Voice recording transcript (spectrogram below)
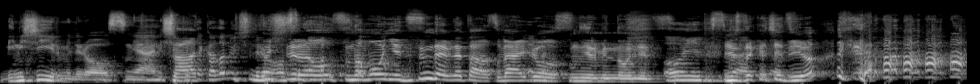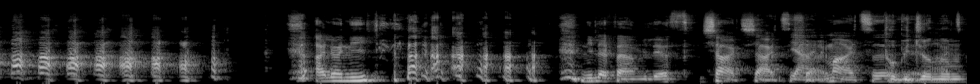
Binişi 20 lira olsun yani. Şirkete Saat kalan 3 lira 3 olsun. lira olsun ama 17'sini devlet alsın. Vergi olsun 20'nin 17'si. 17'si Yüzde kaç ediyor? Alo Nil. Nil efendim biliyorsun. Şart şart yani Şart. Martı. Tabii e, canım.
